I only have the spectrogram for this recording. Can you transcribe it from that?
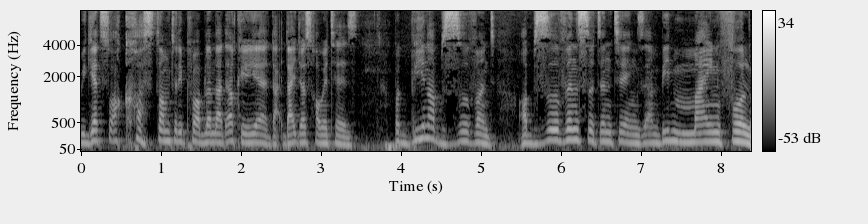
we get so accustomed to the problem that okay, yeah, that, that's just how it is. But being observant, observing certain things, and being mindful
